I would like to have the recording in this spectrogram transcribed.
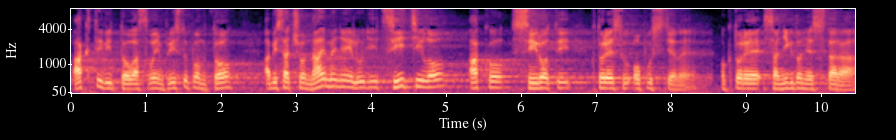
aktivitou a svojim prístupom to, aby sa čo najmenej ľudí cítilo ako siroty, ktoré sú opustené, o ktoré sa nikto nestará,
